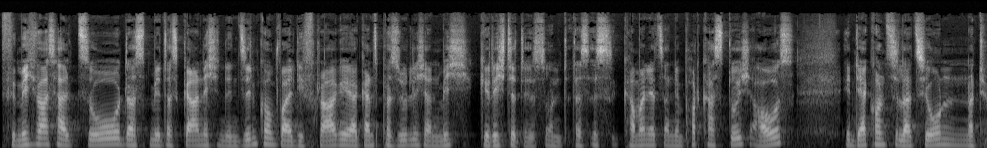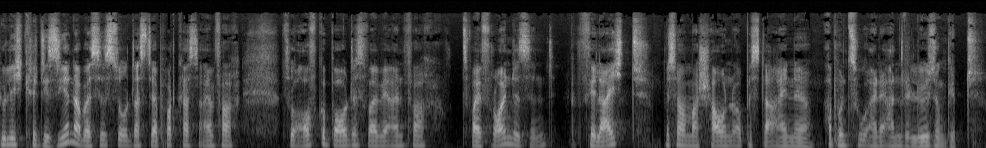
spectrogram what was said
Für mich war es halt so, dass mir das gar nicht in den Sinn kommt, weil die Frage ja ganz persönlich an mich gerichtet ist. Und das ist, kann man jetzt an dem Podcast durchaus in der Konstellation natürlich kritisieren, aber es ist so, dass der Podcast einfach so aufgebaut ist, weil wir einfach zwei Freunde sind. Vielleicht müssen wir mal schauen, ob es da eine ab und zu eine andere Lösung gibt.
